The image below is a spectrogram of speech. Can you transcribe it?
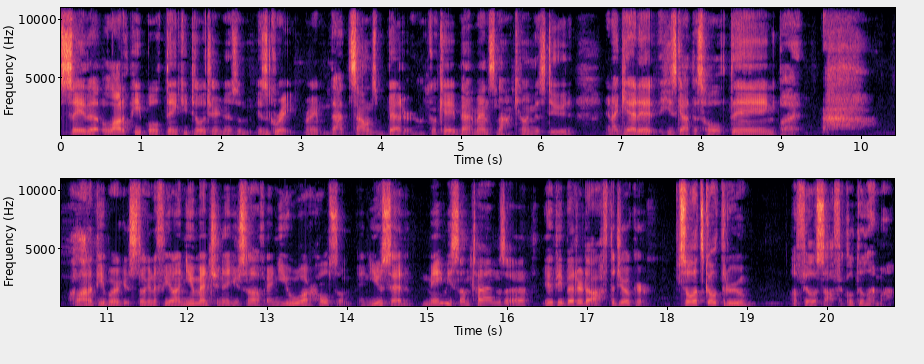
say that a lot of people think utilitarianism is great, right? That sounds better. Like, okay, Batman's not killing this dude, and I get it. He's got this whole thing, but a lot of people are still going to feel, and you mentioned it yourself, and you are wholesome, and you said maybe sometimes uh, it would be better to off the Joker. So let's go through a philosophical dilemma.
